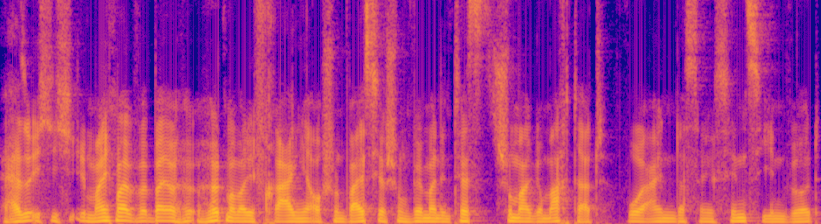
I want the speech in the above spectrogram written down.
also ich, ich manchmal hört man bei den Fragen ja auch schon, weiß ja schon, wenn man den Test schon mal gemacht hat, wo einen das dann jetzt hinziehen wird.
